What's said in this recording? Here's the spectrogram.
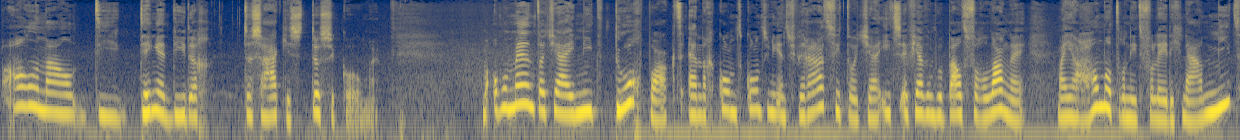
allemaal die dingen die er tussen haakjes tussenkomen. Maar op het moment dat jij niet doorpakt en er komt continu inspiratie tot je, iets, of je hebt een bepaald verlangen, maar je handelt er niet volledig naar, niet,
